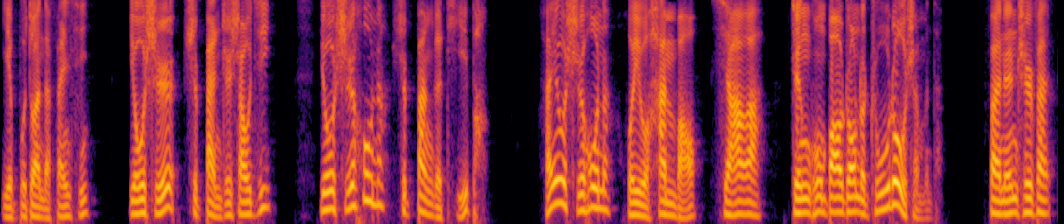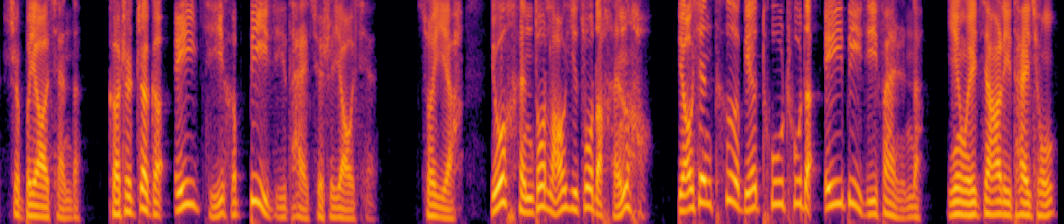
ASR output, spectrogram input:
也不断的翻新，有时是半只烧鸡，有时候呢是半个蹄膀，还有时候呢会有汉堡、虾啊、真空包装的猪肉什么的。犯人吃饭是不要钱的，可是这个 A 级和 B 级菜却是要钱。所以啊，有很多劳役做得很好、表现特别突出的 A、B 级犯人呢，因为家里太穷。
